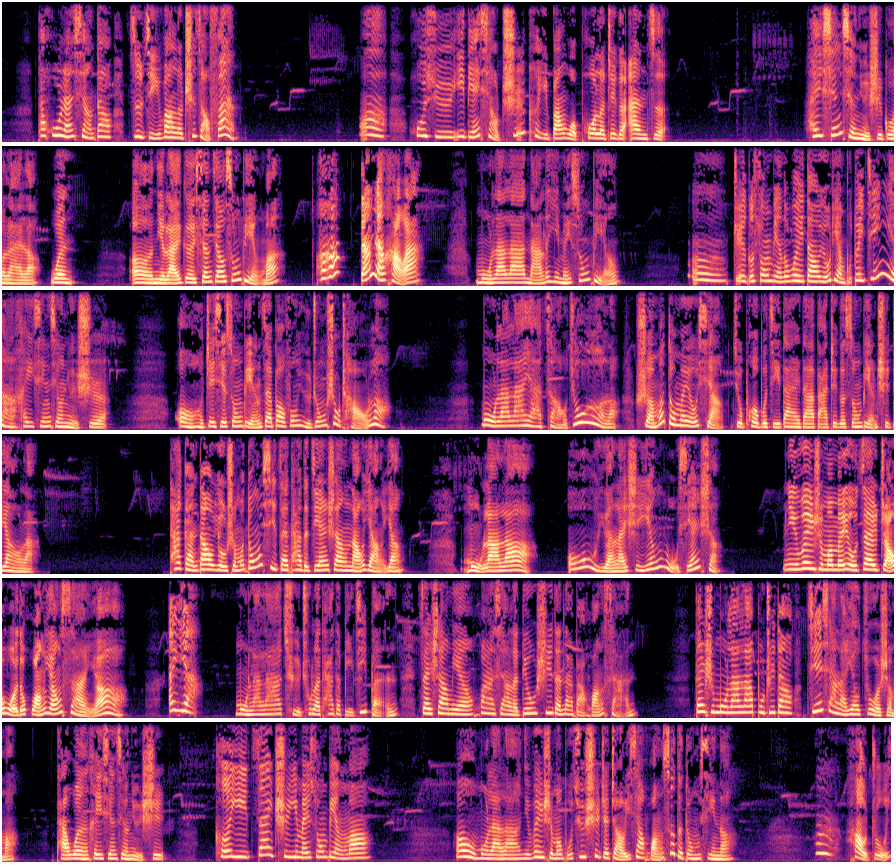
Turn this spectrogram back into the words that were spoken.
他忽然想到自己忘了吃早饭。啊，或许一点小吃可以帮我破了这个案子。黑猩猩女士过来了，问：“呃，你来个香蕉松饼吗？”“哈哈，当然好啊！”木拉拉拿了一枚松饼。“嗯，这个松饼的味道有点不对劲呀，黑猩猩女士。”“哦，这些松饼在暴风雨中受潮了。”木拉拉呀，早就饿了，什么都没有想，就迫不及待的把这个松饼吃掉了。他感到有什么东西在他的肩上挠痒痒，木拉拉，哦，原来是鹦鹉先生，你为什么没有再找我的黄羊伞呀？哎呀，穆拉拉取出了他的笔记本，在上面画下了丢失的那把黄伞，但是穆拉拉不知道接下来要做什么。他问黑猩猩女士：“可以再吃一枚松饼吗？”哦，木拉拉，你为什么不去试着找一下黄色的东西呢？嗯，好主意。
